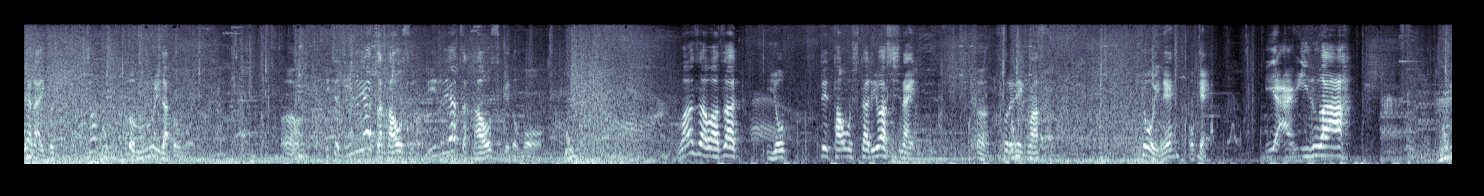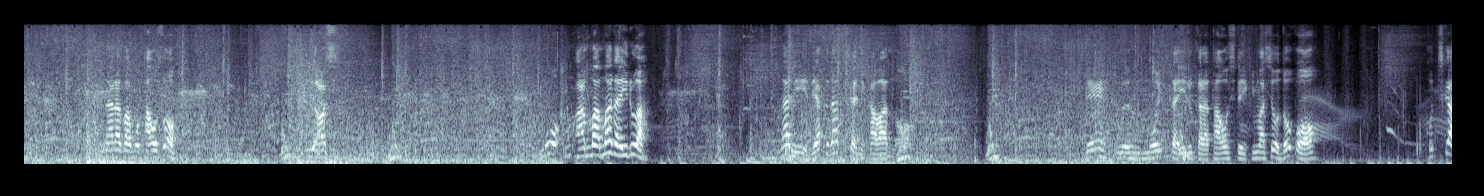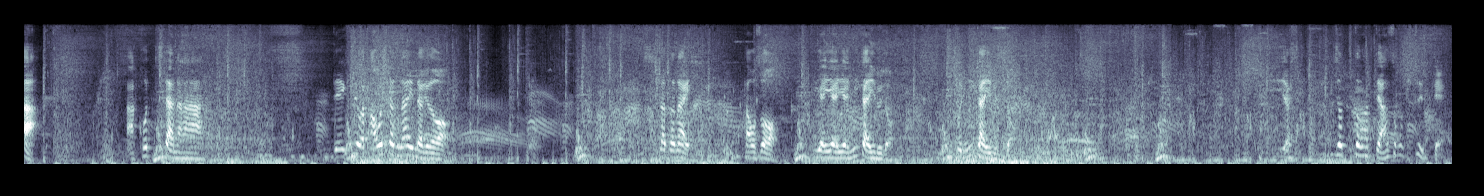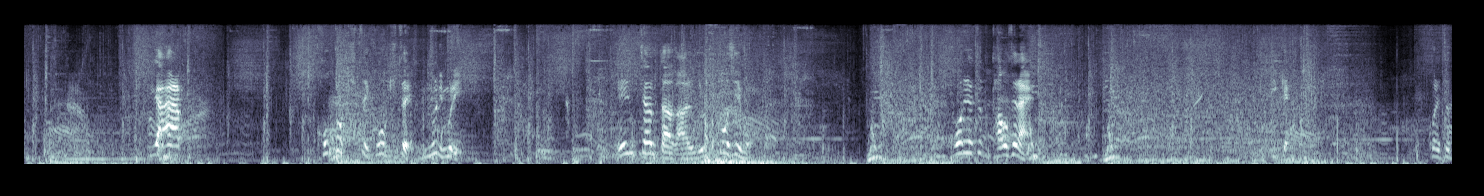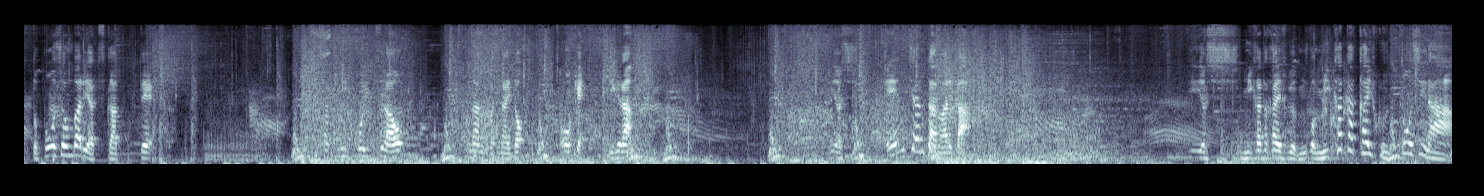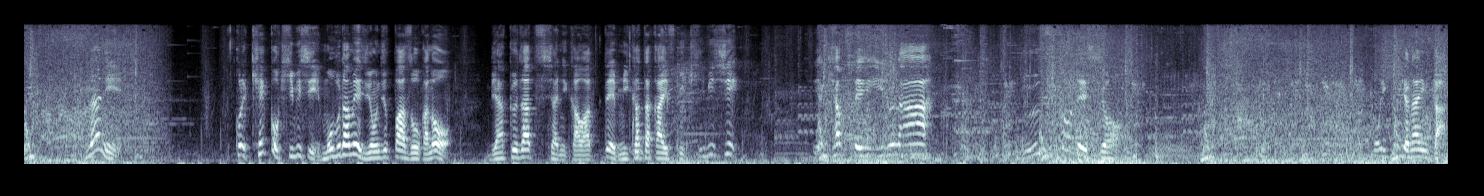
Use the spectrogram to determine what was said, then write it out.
じゃないとちょっと無理だと思う。うん。一応いるやつは倒すよいるやつは倒すけどもわざわざ寄って倒したりはしない。うん。それでいきます。脅威ね。OK いやいるわならばもう倒そう。よし。もうあままだいるわ。何？略奪者に変わんの？で、うん、もう一体いるから倒していきましょう。どこ？こっちか。あこっちだな。できれば倒したくないんだけど。仕方ない。倒そう。いやいやいや2体いるぞ。これ2体いるっしょ。よし。ちょっと待ってあそこきついって。やここきついここきつい。無理無理。エンチャンターがうっとうしいもん。これはちょっと倒せない。いけ。これちょっとポーションバリア使って先にこいつらをなんとかしないと。OK いけた。よし。エンチャンターのあれか。よし味方回復。味方回復うっとうしいな。何？これ結構厳しい。モブダメージ40%増加の略奪者に代わって味方回復厳しい。いやキャプテンいるな。嘘でしょ。もう行くじゃないんか。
